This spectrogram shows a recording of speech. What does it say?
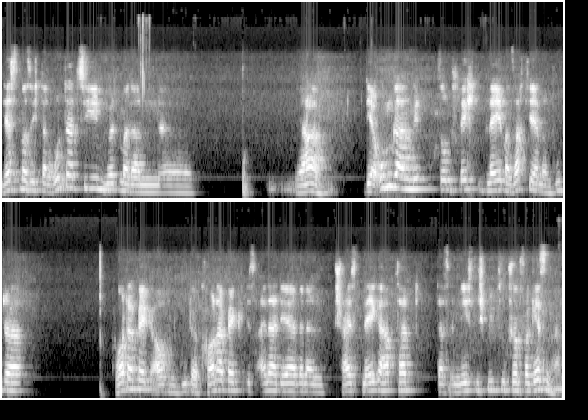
lässt man sich dann runterziehen, wird man dann, äh, ja, der Umgang mit so einem schlechten Play, man sagt ja immer, ein guter Quarterback, auch ein guter Cornerback ist einer, der, wenn er ein scheiß Play gehabt hat, das im nächsten Spielzug schon vergessen hat.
